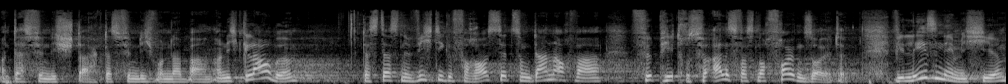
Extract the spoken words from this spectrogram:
Und das finde ich stark, das finde ich wunderbar. Und ich glaube, dass das eine wichtige Voraussetzung dann auch war für Petrus, für alles, was noch folgen sollte. Wir lesen nämlich hier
